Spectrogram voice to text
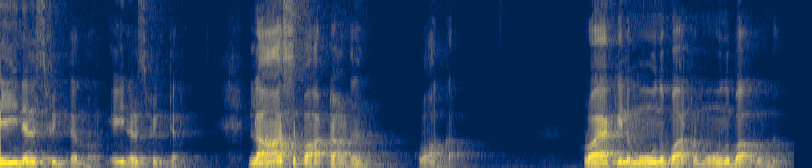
എയ്നൽ സ്ഫിങ്ക്റ്റർ എന്ന് പറയും. എയ്നൽ സ്ഫിങ്ക്റ്റർ ലാസ്റ്റ് പാർട്ടാണ് ക്ലോക്ക ക്ലോയാക്കയിൽ മൂന്ന് പാർട്ട് മൂന്ന് ഭാഗമുണ്ട്.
